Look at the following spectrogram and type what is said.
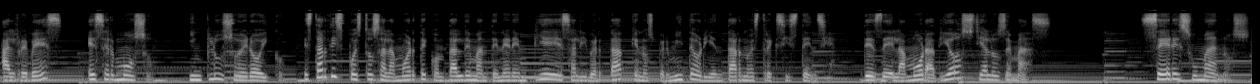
Al revés, es hermoso, incluso heroico, estar dispuestos a la muerte con tal de mantener en pie esa libertad que nos permite orientar nuestra existencia, desde el amor a Dios y a los demás. Seres humanos.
